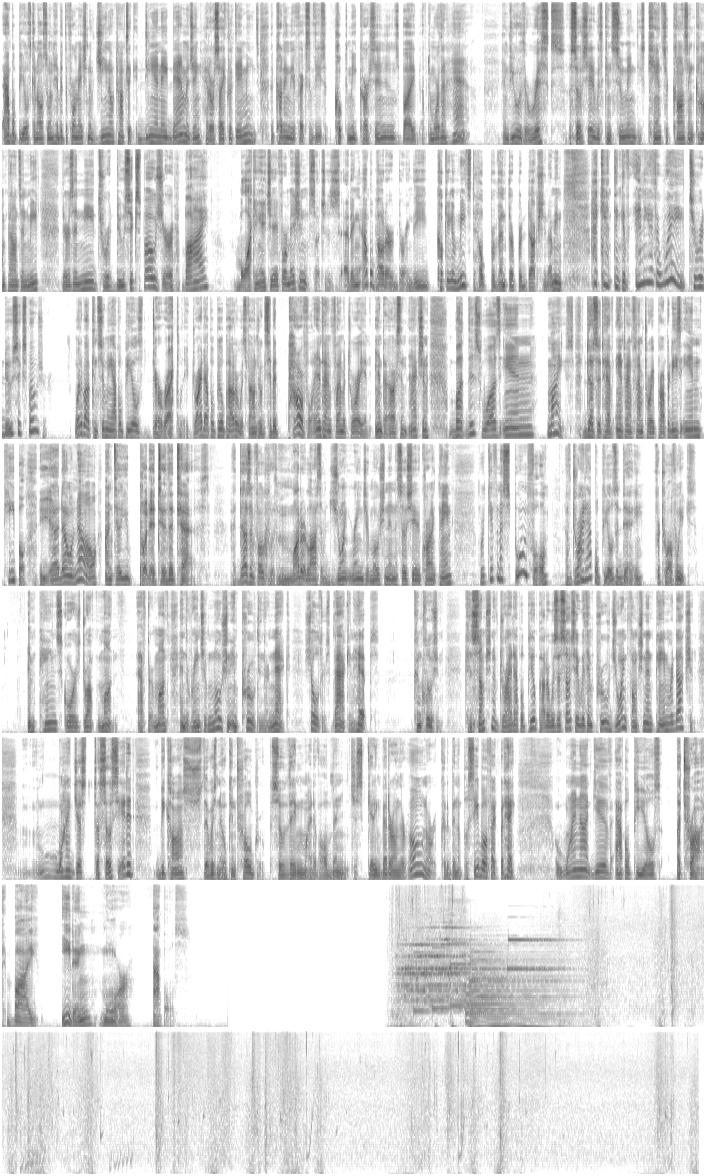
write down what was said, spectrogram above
Apple peels can also inhibit the formation of genotoxic, DNA-damaging heterocyclic amines, cutting the effects of these cooked meat carcinogens by up to more than half in view of the risks associated with consuming these cancer-causing compounds in meat, there is a need to reduce exposure by blocking HEA formation, such as adding apple powder during the cooking of meats to help prevent their production. I mean, I can't think of any other way to reduce exposure. What about consuming apple peels directly? Dried apple peel powder was found to exhibit powerful anti-inflammatory and antioxidant action, but this was in mice? Does it have anti-inflammatory properties in people? You don't know until you put it to the test. A dozen folks with moderate loss of joint range of motion and associated chronic pain were given a spoonful of dried apple peels a day for 12 weeks, and pain scores dropped month after month, and the range of motion improved in their neck, shoulders, back, and hips. Conclusion. Consumption of dried apple peel powder was associated with improved joint function and pain reduction. Why just associated? Because there was no control group, so they might have all been just getting better on their own, or it could have been a placebo effect, but hey, why not give apple peels a try by eating more apples?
